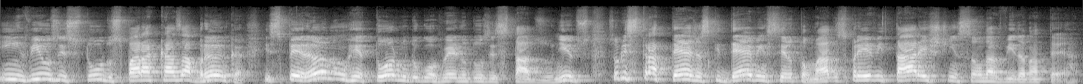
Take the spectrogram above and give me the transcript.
e envia os estudos para a Casa Branca, esperando um retorno do governo dos Estados Unidos sobre estratégias que devem ser tomadas para evitar a extinção da vida na Terra.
